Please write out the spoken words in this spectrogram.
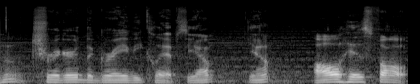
Mm -hmm. Triggered the grave eclipse. Yep. Yep. All his fault.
